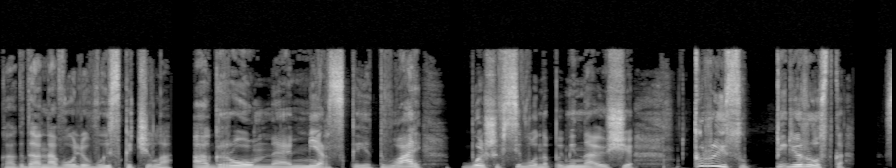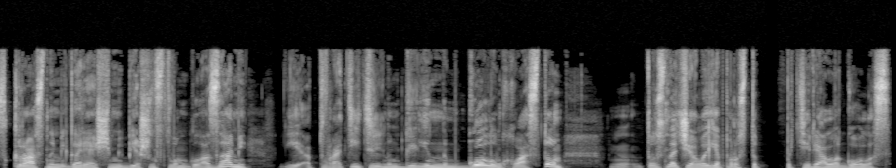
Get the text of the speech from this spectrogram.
когда на волю выскочила огромная мерзкая тварь, больше всего напоминающая крысу-переростка с красными горящими бешенством глазами и отвратительным длинным голым хвостом, то сначала я просто потеряла голос.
